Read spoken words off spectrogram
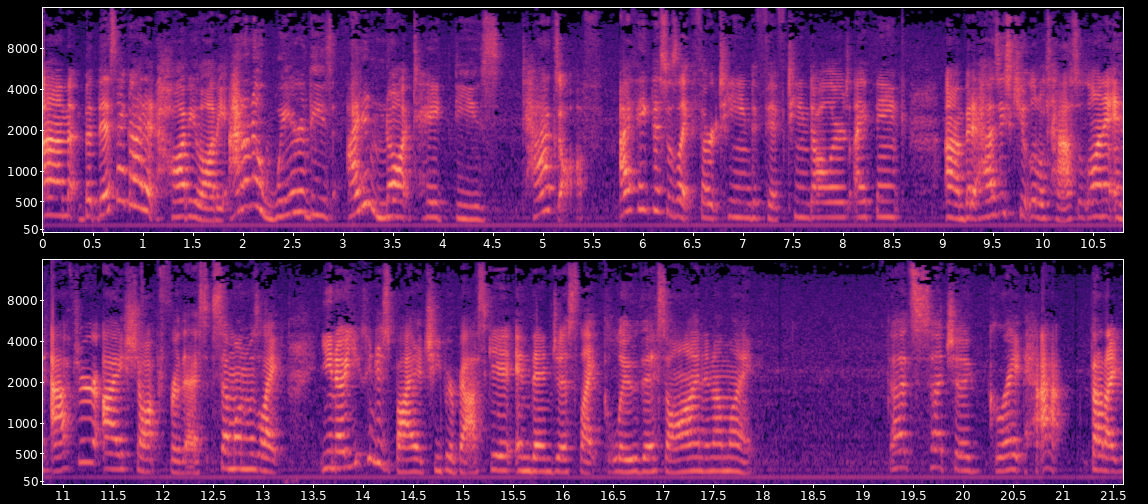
Um, but this I got at Hobby Lobby. I don't know where these, I did not take these tags off. I think this was like 13 to $15, I think. Um, but it has these cute little tassels on it. And after I shopped for this, someone was like, you know, you can just buy a cheaper basket and then just like glue this on. And I'm like, that's such a great hat that I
